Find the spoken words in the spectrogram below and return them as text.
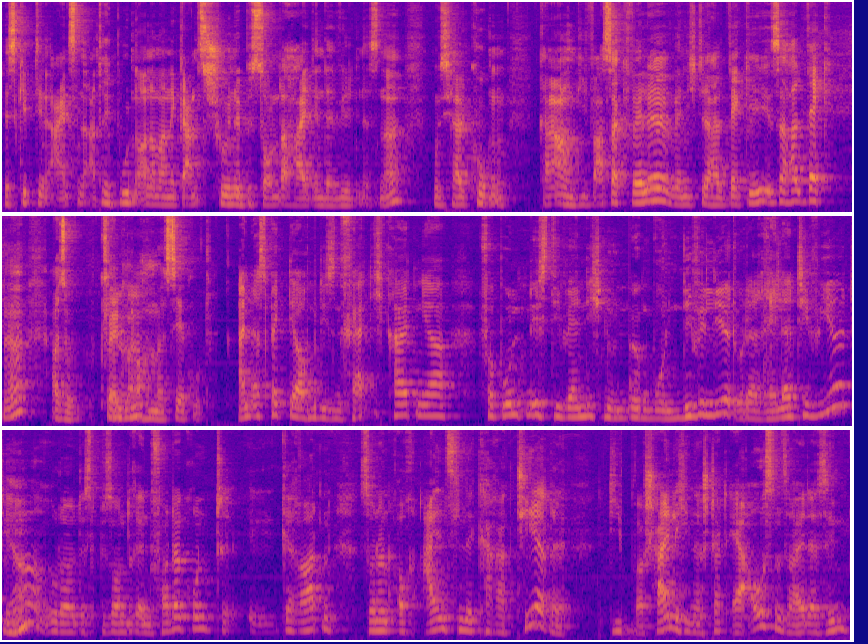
Das gibt den einzelnen Attributen auch nochmal eine ganz schöne Besonderheit in der Wildnis. Ne? Muss ich halt gucken. Keine Ahnung, die Wasserquelle, wenn ich da halt weggehe, ist er halt weg. Ne? Also gefällt mir auch immer sehr gut. Ein Aspekt, der auch mit diesen Fertigkeiten ja verbunden ist, die werden nicht nur irgendwo nivelliert oder relativiert, ja, oder das Besondere in den Vordergrund äh, geraten, sondern auch einzelne Charaktere, die wahrscheinlich in der Stadt eher Außenseiter sind,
